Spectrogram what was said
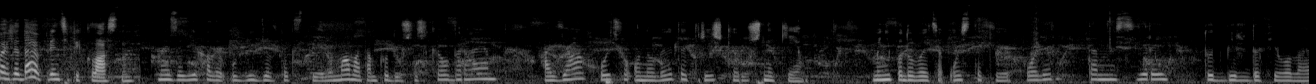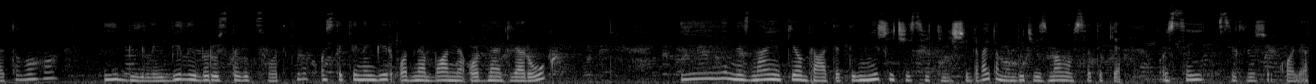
Виглядає, в принципі, класно. Ми заїхали у відділ текстилю. Мама там подушечки обирає, а я хочу оновити трішки рушники. Мені подобається ось такий колір темно-сірий, тут більш до фіолетового. І білий. Білий беру 100%. Ось такий набір, одне банне, одне для рук. І не знаю, який обрати, темніший чи світліший. Давайте, мабуть, візьмемо все-таки ось цей світліший колір.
